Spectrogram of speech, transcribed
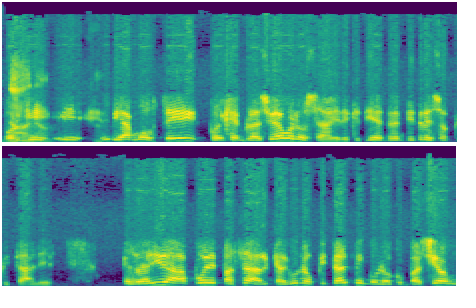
Porque, eh, digamos, usted, por ejemplo, la ciudad de Buenos Aires, que tiene 33 hospitales, en realidad puede pasar que algún hospital tenga una ocupación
